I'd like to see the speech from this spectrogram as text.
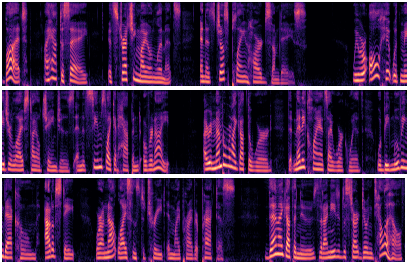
But I have to say, it's stretching my own limits, and it's just plain hard some days. We were all hit with major lifestyle changes, and it seems like it happened overnight. I remember when I got the word that many clients I work with would be moving back home, out of state, where I'm not licensed to treat in my private practice. Then I got the news that I needed to start doing telehealth,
